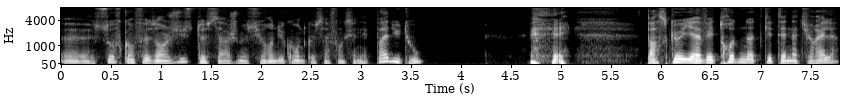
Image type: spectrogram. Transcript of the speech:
Euh, sauf qu'en faisant juste ça, je me suis rendu compte que ça fonctionnait pas du tout. Parce qu'il y avait trop de notes qui étaient naturelles,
